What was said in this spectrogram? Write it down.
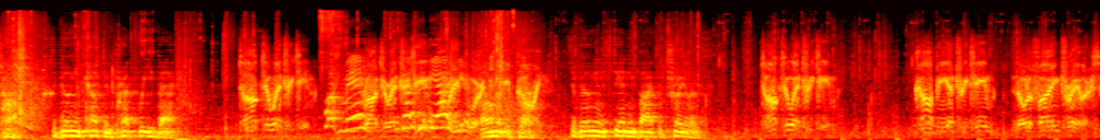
TOC. anything! Civilian cuffed and prepped for evac. TOC to entry team. Fuck, man! Roger, you entry gotta team. get me out of Great here! work. Element Keep going. Civilian is standing by for trailers. TOC to entry team. Copy, entry team. Notifying trailers.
